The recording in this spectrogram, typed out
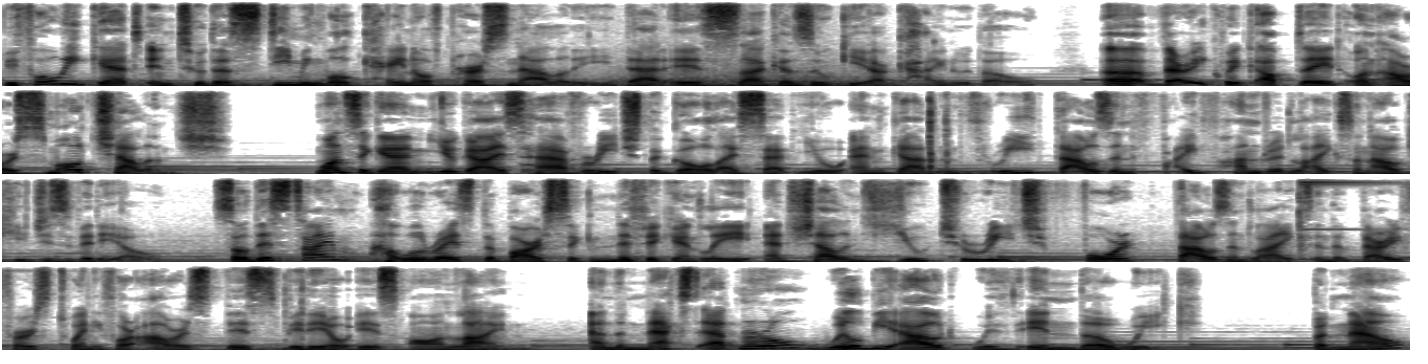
Before we get into the steaming volcano of personality that is Sakazuki Akainu though, a very quick update on our small challenge. Once again, you guys have reached the goal I set you and gotten 3500 likes on Aokiji's video. So this time, I will raise the bar significantly and challenge you to reach 4000 likes in the very first 24 hours this video is online. And the next Admiral will be out within the week. But now,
